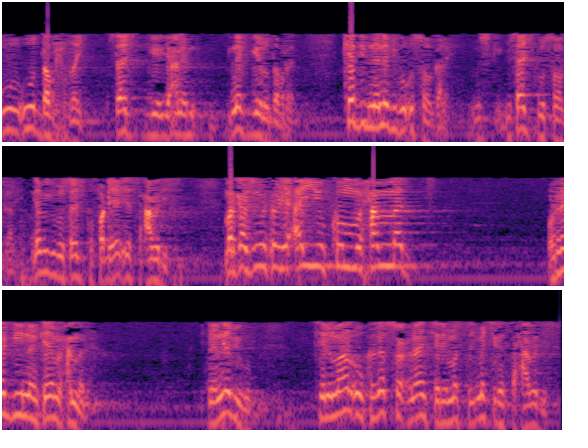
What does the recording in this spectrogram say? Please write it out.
wuu dabraday neef geelu dabray. Kadibna nebigu u soo galay. Masaajidku u soo galay. Nebigu masaajidku fadhiya iyo saxaabadiisa. Markaasuu wuxuu yihi ayukum muxamed raggiinan kee ila nebigu tilmaan uu kaga socnaan jiray ma jirin saxaabadiisa.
